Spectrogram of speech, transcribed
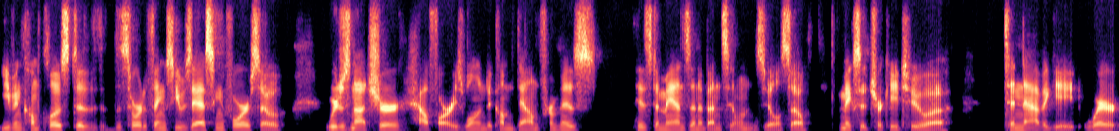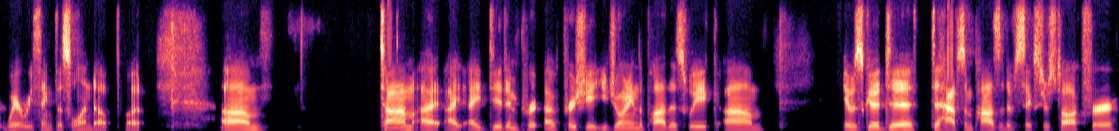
even come close to the, the sort of things he was asking for. So we're just not sure how far he's willing to come down from his his demands in a Ben Simmons deal. So it makes it tricky to uh, to navigate where where we think this will end up. But um, Tom, I, I, I did imp- appreciate you joining the pod this week. Um, it was good to to have some positive Sixers talk for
